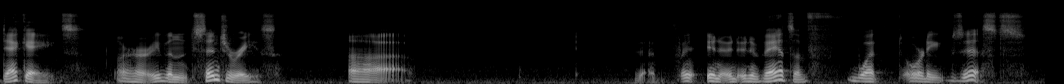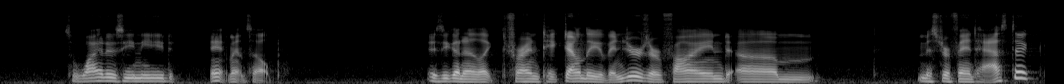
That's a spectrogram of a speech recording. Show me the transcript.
decades or even centuries. Uh, in, in, in advance of what already exists. So why does he need Ant Man's help? Is he gonna like try and take down the Avengers or find um, Mr. Fantastic?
